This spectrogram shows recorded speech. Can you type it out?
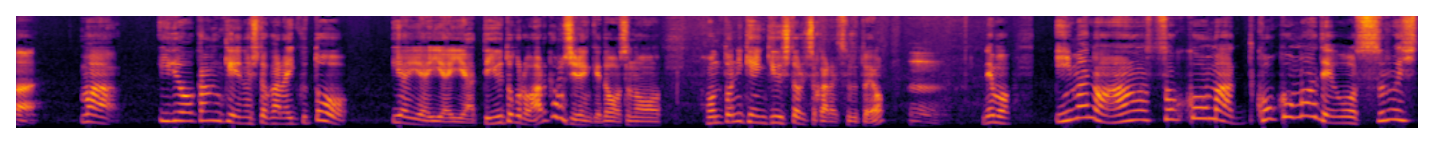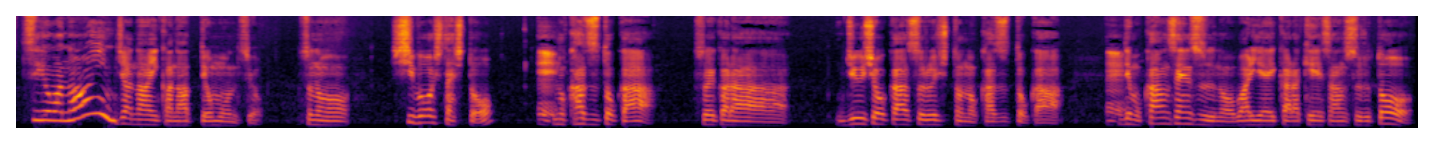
はまあ、医療関係の人から行くと、いやいやいやいやっていうところはあるかもしれんけど、その、本当に研究しとる人からするとよ。い。うん。でも、今のあそこま、ここまでをする必要はないんじゃないかなって思うんですよ。その、死亡した人ええの数とか、それから、重症化する人の数とか、ええでも感染数の割合から計算すると、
